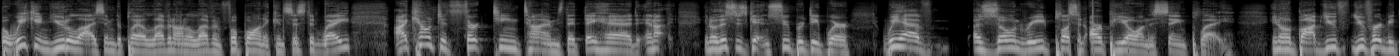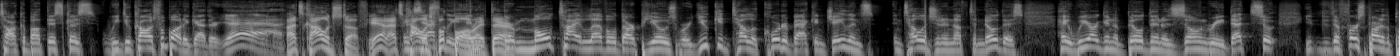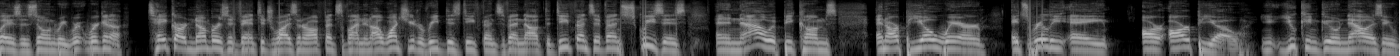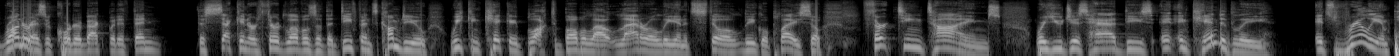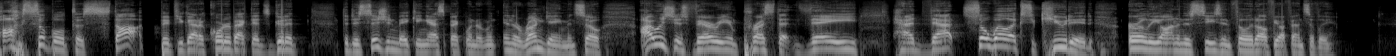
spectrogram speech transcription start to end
but we can utilize him to play 11 on 11 football in a consistent way. I counted 13 times that they had, and I, you know, this is getting super deep where we have a zone read plus an RPO on the same play. You know, Bob, you've you've heard me talk about this because we do college football together. Yeah, that's college stuff. Yeah, that's exactly. college football and right there. They're multi-leveled RPOs where you could tell a quarterback, and Jalen's intelligent enough to know this. Hey, we are going to build in a zone read. That's so. The first part of the play is a zone read. We're, we're going to take our numbers advantage wise in our offensive line, and I want you to read this defensive end. Now, if the defensive end squeezes, and now it becomes an RPO where it's really a our RPO. You, you can go now as a runner as a quarterback, but if then the second or third levels of the defense come to you, we can kick a blocked bubble out laterally and it's still a legal play. So 13 times where you just had these, and, and candidly, it's really impossible to stop if you got a quarterback that's good at the decision making aspect when in the run game. And so I was just very impressed that they had that so well executed early on in the season, Philadelphia offensively.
